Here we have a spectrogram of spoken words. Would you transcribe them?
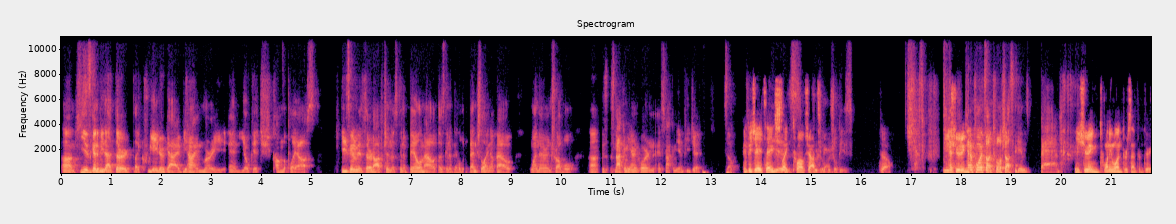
um, he is going to be that third like creator guy behind Murray and Jokic come the playoffs. He's going to be the third option that's going to bail him out. That's going to bail the bench lineup out when they're in trouble. Um, because it's not going to be Aaron Gordon. It's not going to be MPJ. So MPJ takes like twelve shots a crucial, game. crucial piece. So he's shooting. ten points on twelve shots a game is bad. He's shooting twenty one percent from three.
